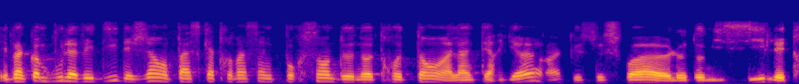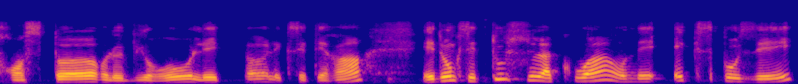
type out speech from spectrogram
Eh ben, comme vous l'avez dit, déjà, on passe 85% de notre temps à l'intérieur, hein, que ce soit euh, le domicile, les transports, le bureau, l'école, etc. Et donc, c'est tout ce à quoi on est exposé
